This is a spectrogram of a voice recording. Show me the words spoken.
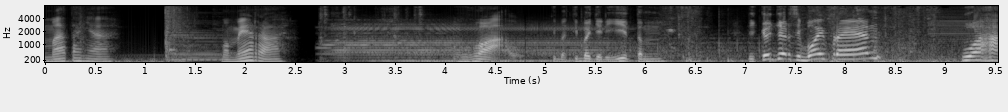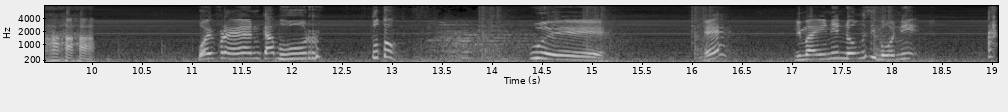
Matanya memerah. Wow, tiba-tiba jadi hitam. Dikejar si boyfriend. Wah. Boyfriend kabur. Tutup. Weh. Eh? Dimainin dong si Bonnie.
